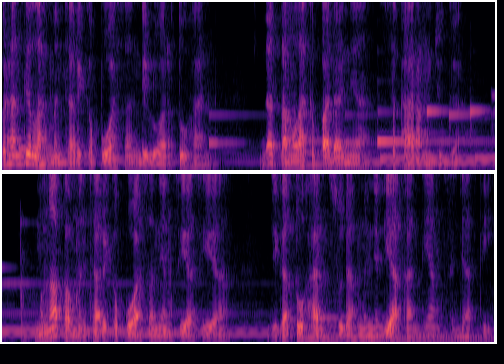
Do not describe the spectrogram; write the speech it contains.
Berhentilah mencari kepuasan di luar Tuhan. Datanglah kepadanya sekarang juga. Mengapa mencari kepuasan yang sia-sia jika Tuhan sudah menyediakan yang sejati?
